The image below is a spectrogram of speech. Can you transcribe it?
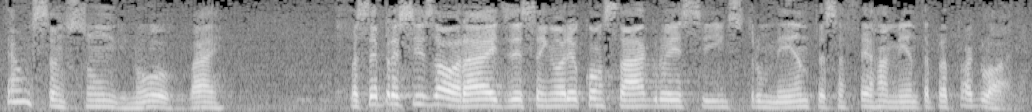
até um Samsung novo, vai. Você precisa orar e dizer, Senhor, eu consagro esse instrumento, essa ferramenta para a tua glória.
